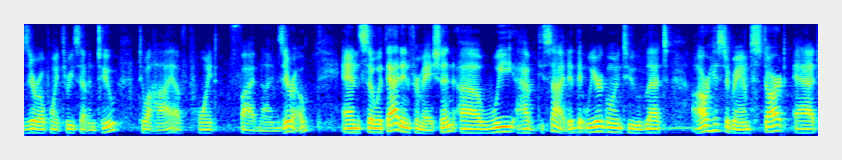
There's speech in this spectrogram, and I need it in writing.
0.372 to a high of 0.590. And so with that information, uh, we have decided that we are going to let our histogram start at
